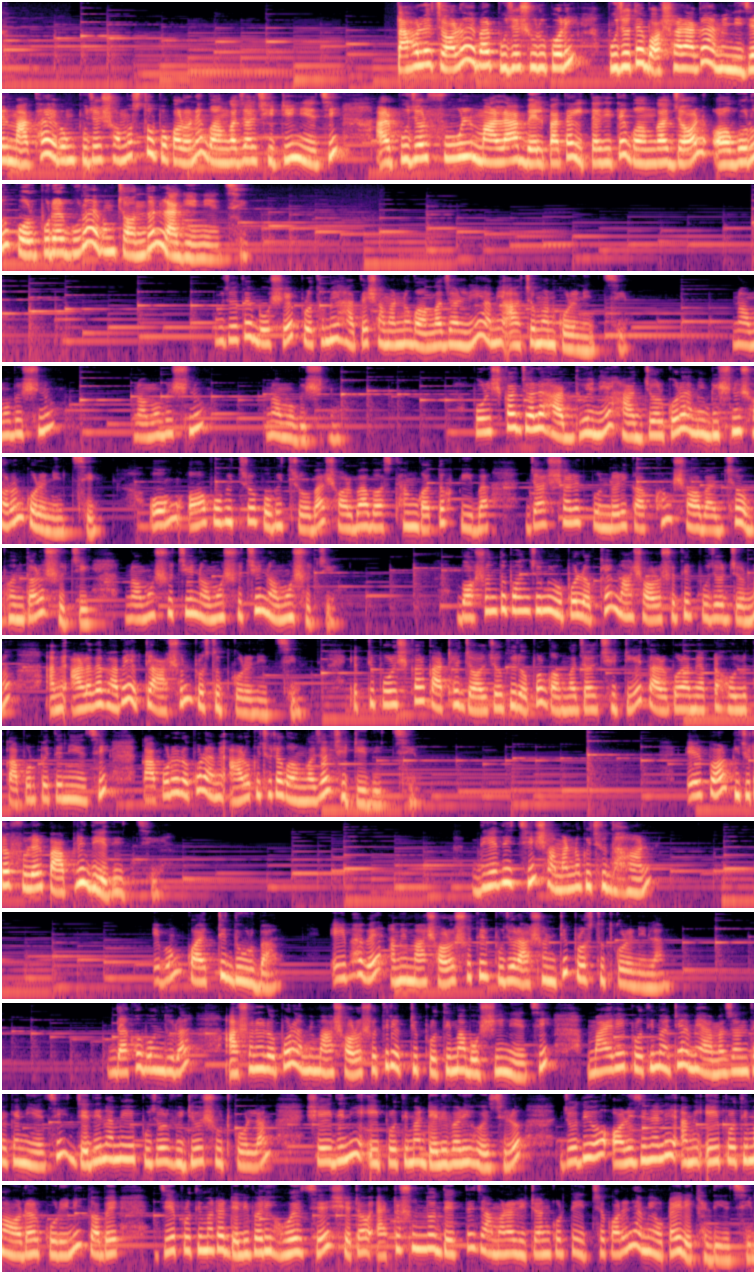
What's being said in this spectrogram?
তাহলে চলো এবার পুজো শুরু করি। পুজোতে বসার আগে আমি নিজের মাথা এবং পুজোর সমস্ত উপকরণে গঙ্গা জল ছিটিয়ে নিয়েছি আর পুজোর ফুল, মালা, বেলপাতা ইত্যাদিতে গঙ্গা জল, অগরু, কর্পূরের গুঁড়ো এবং চন্দন লাগিয়ে নিয়েছি। পুজোতে বসে প্রথমে হাতে সামান্য গঙ্গা জল নিয়ে আমি আচমন করে নিচ্ছি। নম বিষ্ণু নম বিষ্ণু নম বিষ্ণু। পরিষ্কার জলে হাত ধুয়ে নিয়ে হাত জোর করে আমি বিষ্ণু স্মরণ করে নিচ্ছি। ওং অপবিত্র পবিত্র বা সর্বাবস্থাঙ্গত পিবা যশ্বরেত পুণ্ডরিকাক্ষং সবাহ্য অভ্যন্তর সূচি নমসূচি নমসূচি নমসূচি। বসন্ত পঞ্চমী উপলক্ষে মা সরস্বতীর পুজোর জন্য আমি আলাদাভাবে একটি আসন প্রস্তুত করে নিচ্ছি। একটি পরিষ্কার কাঠের জলচৌকির ওপর গঙ্গা জল ছিটিয়ে তার উপর আমি একটা হলুদ কাপড় পেতে নিয়েছি। কাপড়ের ওপর আমি আরও কিছুটা গঙ্গা জল ছিটিয়ে দিচ্ছি। এরপর কিছুটা ফুলের পাপড়ি দিয়ে দিচ্ছি। দিয়ে দিচ্ছি সামান্য কিছু ধান এবং কয়েকটি দূর্বা। এইভাবে আমি মা সরস্বতীর পুজোর আসনটি প্রস্তুত করে নিলাম। দেখো বন্ধুরা, আসনের ওপর আমি মা সরস্বতীর একটি প্রতিমা বসিয়ে নিয়েছি। মায়ের এই প্রতিমাটি আমি অ্যামাজন থেকে নিয়েছি। যেদিন আমি এই পুজোর ভিডিও শ্যুট করলাম, সেই দিনই এই প্রতিমার ডেলিভারি হয়েছিল। যদিও অরিজিনালি আমি এই প্রতিমা অর্ডার করিনি, তবে যে প্রতিমাটা ডেলিভারি হয়েছে, সেটাও এত সুন্দর দেখতে যে আমার রিটার্ন করতে ইচ্ছে করেনি, আমি ওটাই রেখে দিয়েছি।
